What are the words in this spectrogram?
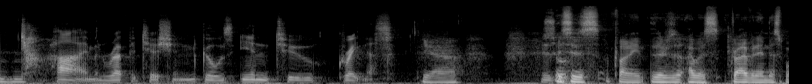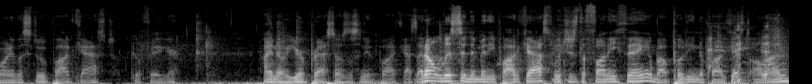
mm-hmm. time and repetition goes into greatness. yeah. this is funny. There's I was driving in this morning, listening to a podcast. Go figure. I know you're impressed. I was listening to a podcast. I don't listen to many podcasts, which is the funny thing about putting a podcast on,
